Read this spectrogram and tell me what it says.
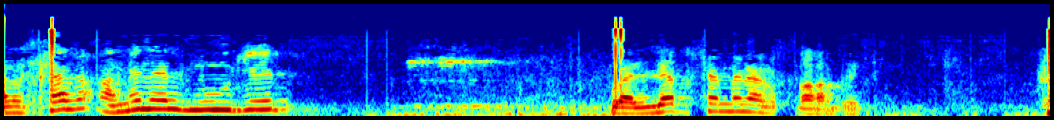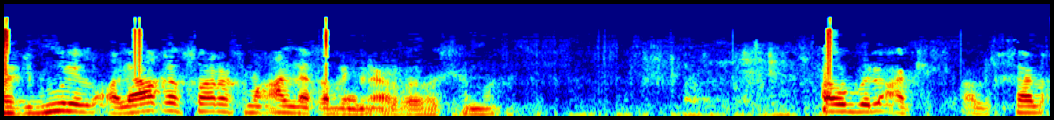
الخلع من الموجب واللبس من القابل فتقول العلاقة صارت معلقة بين الأرض والسماء أو بالعكس الخلع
